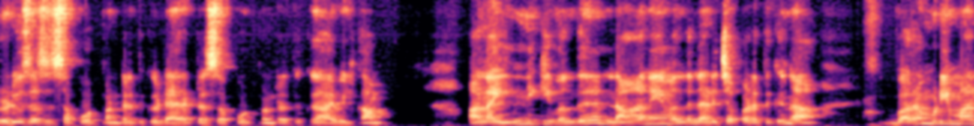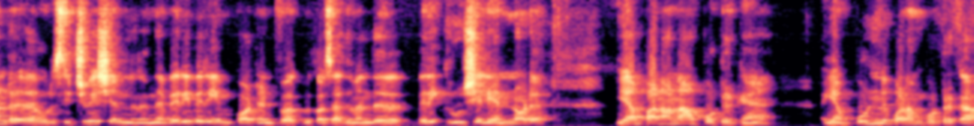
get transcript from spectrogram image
ப்ரொடியூசர்ஸ் சப்போர்ட் பண்றதுக்கு டைரக்டர் சப்போர்ட் பண்றதுக்கு ஐ வில் கம் ஆனா இன்னைக்கு வந்து நானே வந்து நடிச்ச படத்துக்கு நான் வர முடியுமான்ற ஒரு சுச்சுவேஷன் இருந்தேன். Very very important work because அது வந்து வெரி குரூஷியல் என்னோட என் பணம் நான் போட்டிருக்கேன். என் பொண்ணு படம் போட்டிருக்கா.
